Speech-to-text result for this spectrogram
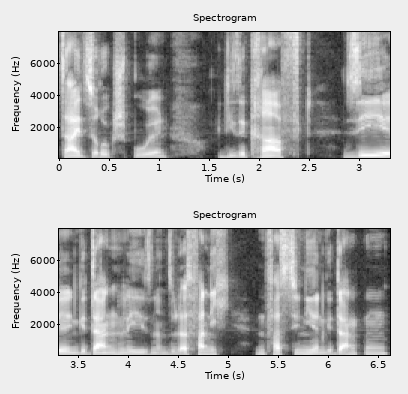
Zeit zurückspulen, diese Kraft, Seelen, Gedanken lesen und so. Das fand ich einen faszinierenden Gedanken.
